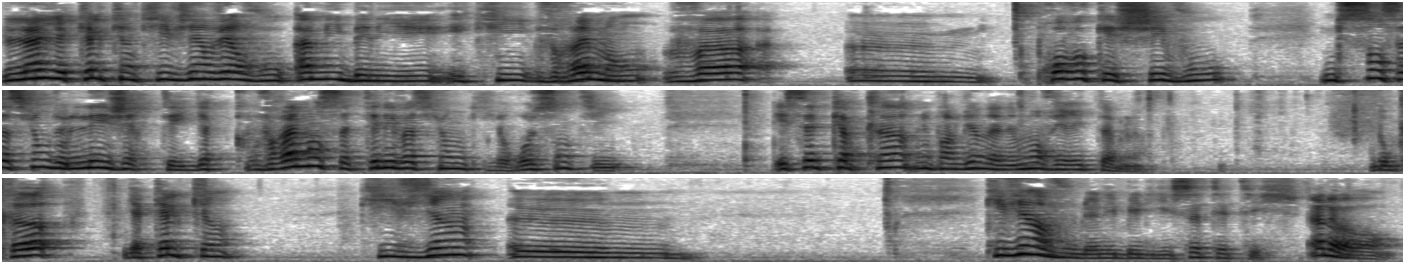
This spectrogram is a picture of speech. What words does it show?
Là, il y a quelqu'un qui vient vers vous, ami bélier, et qui vraiment va euh, provoquer chez vous une sensation de légèreté. Il y a vraiment cette élévation qui est ressentie. Et cette carte-là nous parle bien d'un amour véritable. Donc là, il y a quelqu'un qui vient... Euh, qui vient à vous, là, les cet été. Alors,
